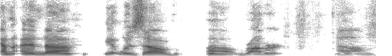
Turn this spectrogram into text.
and and uh, it was uh, uh, Robert. Um,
